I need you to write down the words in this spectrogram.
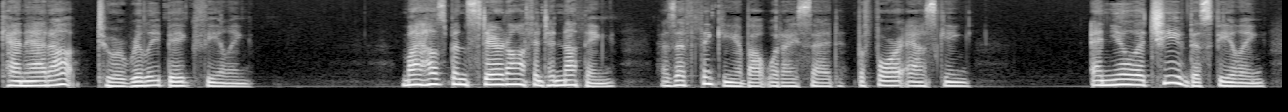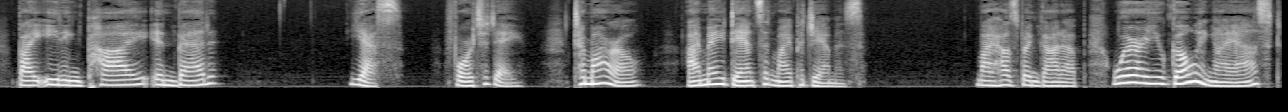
can add up to a really big feeling. My husband stared off into nothing as if thinking about what I said before asking, And you'll achieve this feeling by eating pie in bed? Yes, for today. Tomorrow, I may dance in my pajamas. My husband got up. Where are you going? I asked.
